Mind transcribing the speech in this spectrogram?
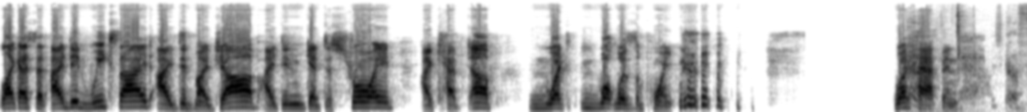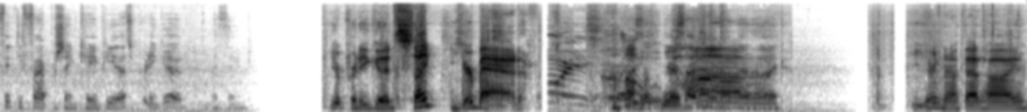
Like I said, I did weak side. I did my job. I didn't get destroyed. I kept up. What what was the point? what happened? He's got a 55% KP. That's pretty good, I think. You're pretty good. Psych, you're bad. Oh, yeah. that's not that high. You're not that high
